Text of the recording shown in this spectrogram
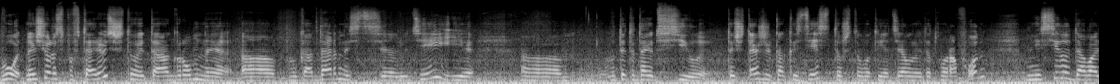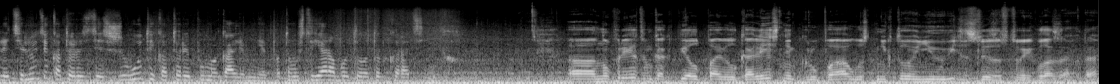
Вот. Но еще раз повторюсь, что это огромная э, благодарность людей, и э, вот это дает силы. Точно так же, как и здесь, то, что вот я делаю этот марафон, мне силы давали те люди, которые здесь живут и которые помогали мне, потому что я работала только ради них. А, но при этом, как пел Павел Колесник, группа «Август», никто и не увидит слезы в твоих глазах, да?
